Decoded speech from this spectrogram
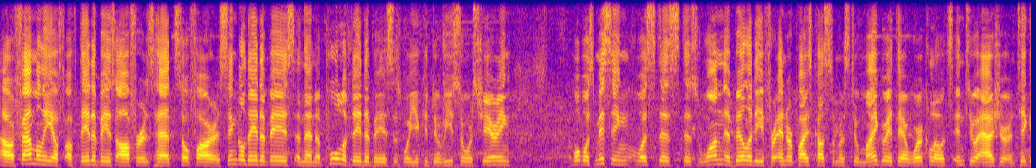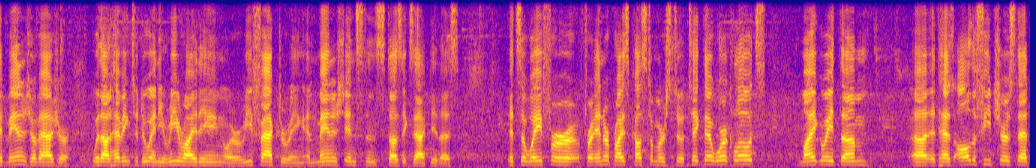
our family of, of, database offers had so far a single database and then a pool of databases where you could do resource sharing. What was missing was this, this one ability for enterprise customers to migrate their workloads into Azure and take advantage of Azure without having to do any rewriting or refactoring, and Managed Instance does exactly this. It's a way for, for enterprise customers to take their workloads, migrate them, uh, it has all the features that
